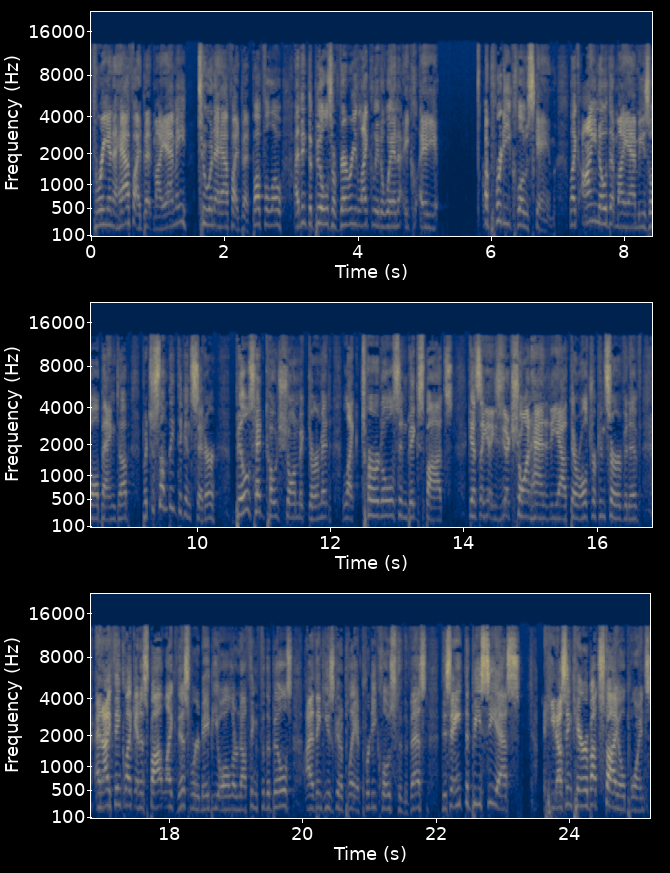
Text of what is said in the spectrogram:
three and a half, I'd bet Miami. Two and a half, I'd bet Buffalo. I think the Bills are very likely to win a, a a pretty close game. Like I know that Miami's all banged up, but just something to consider. Bills head coach Sean McDermott, like turtles in big spots, gets like he's like Sean Hannity out there, ultra conservative. And I think like in a spot like this where it may be all or nothing for the Bills, I think he's going to play it pretty close to the vest. This ain't the BCS. He doesn't care about style points.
